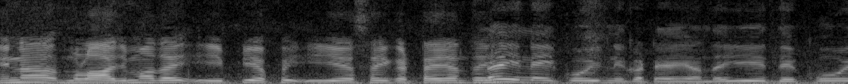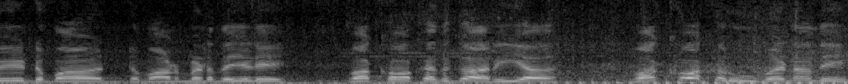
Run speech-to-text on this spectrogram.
ਇਹਨਾਂ ਮੁਲਾਜ਼ਮਾਂ ਦਾ ਈਪੀਐਫ ਈਐਸਆਈ ਕੱਟਿਆ ਜਾਂਦਾ ਨਹੀਂ ਨਹੀਂ ਕੋਈ ਨਹੀਂ ਕੱਟਿਆ ਜਾਂਦਾ ਜੀ। ਦੇਖੋ ਇਹ ਡਿਪਾ- ਡਿਪਾਰਟਮੈਂਟ ਦੇ ਜਿਹੜੇ ਵੱਖ-ਵੱਖ ਅਧਿਕਾਰੀ ਆ ਵੱਖ-ਵੱਖ ਰੂਪ ਇਹਨਾਂ ਦੇ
